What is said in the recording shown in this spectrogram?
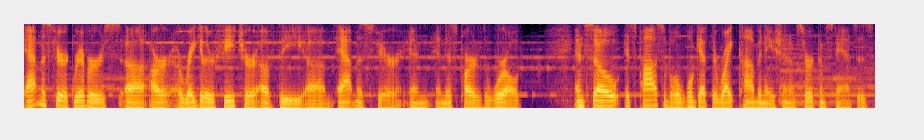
Atmospheric rivers uh, are a regular feature of the uh, atmosphere in, in this part of the world. And so it's possible we'll get the right combination of circumstances.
